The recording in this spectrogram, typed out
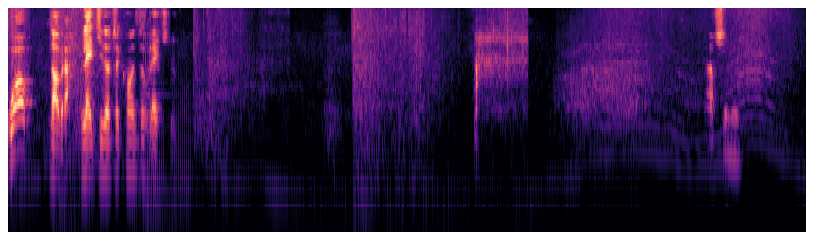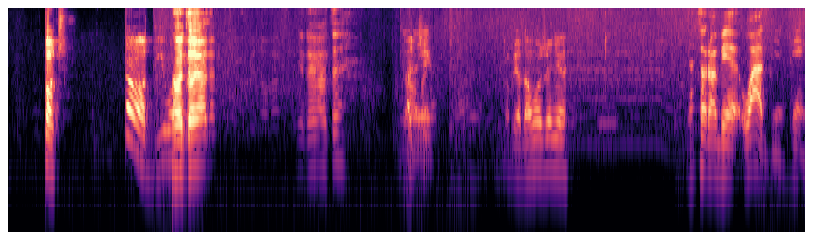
Łop! Dobra, leci do checkpointu, leci. A w sumie. Bocz. No, odbiło. No dojadę. Nie dojadę. A No, czy... no wiadomo, że nie. ja to robię ładnie, pięknie.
